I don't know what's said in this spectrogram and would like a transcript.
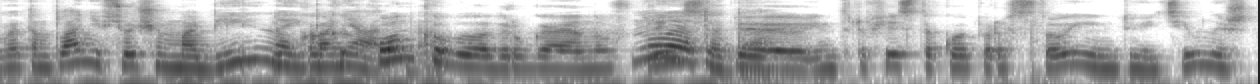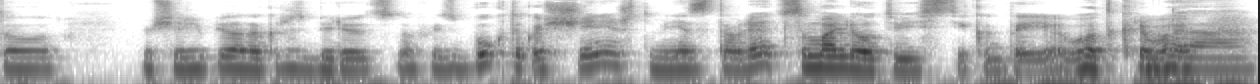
в этом плане все очень мобильно ну, и как понятно. иконка была другая, но, в ну, принципе, да. интерфейс такой простой, интуитивный, что вообще ребенок разберется на Facebook. Такое ощущение, что меня заставляют самолет вести, когда я его открываю. Да,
